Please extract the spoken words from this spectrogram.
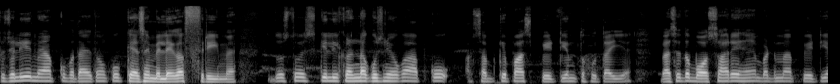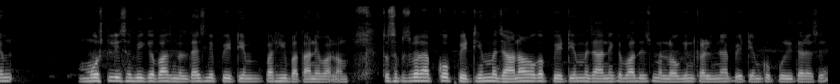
तो चलिए, मैं आपको बता देता हूँ को कैसे मिलेगा फ्री में। दोस्तों, इसके लिए करना कुछ नहीं होगा, आपको सबके पास पेटीएम तो होता ही है। वैसे तो बहुत सारे हैं, बट मैं पेटीएम मोस्टली सभी के पास मिलता है, इसलिए पेटीएम पर ही बताने वाला हूँ। तो सबसे पहले आपको पेटीएम में जाना होगा। पेटीएम में जाने के बाद इसमें लॉगिन कर लेना है पेटीएम को पूरी तरह से।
